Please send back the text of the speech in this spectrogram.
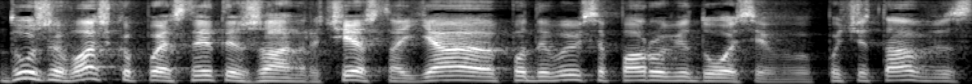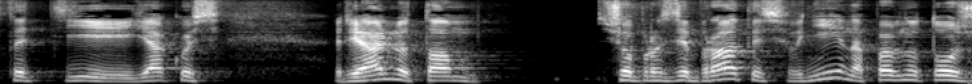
дуже важко пояснити жанр. Чесно, я подивився пару відосів, почитав статті, якось реально там. Щоб розібратись в ній, напевно, теж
